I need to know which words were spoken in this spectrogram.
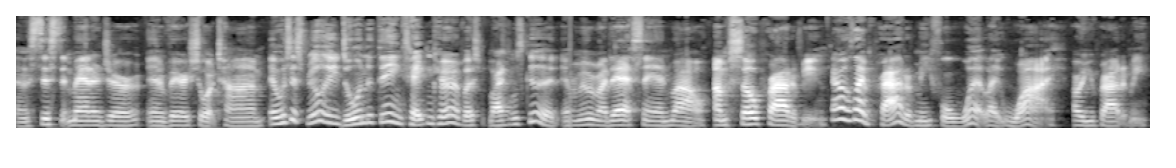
an assistant manager in a very short time and was just really doing the thing, taking care of us. Life was good. And I remember my dad saying, Wow, I'm so proud of you. I was like, Proud of me for what? Like, why are you proud of me?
